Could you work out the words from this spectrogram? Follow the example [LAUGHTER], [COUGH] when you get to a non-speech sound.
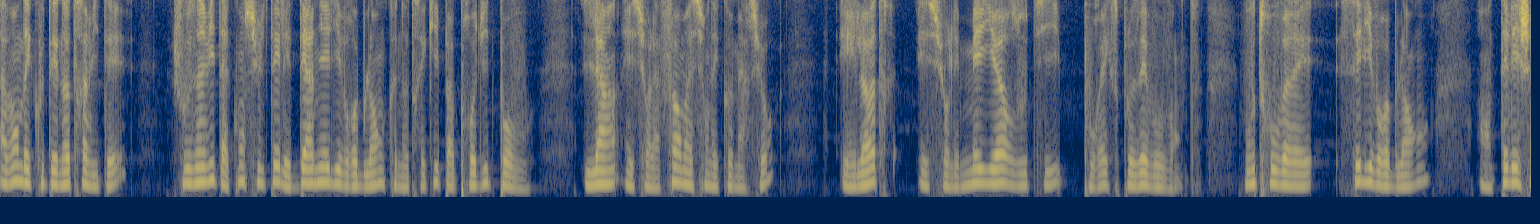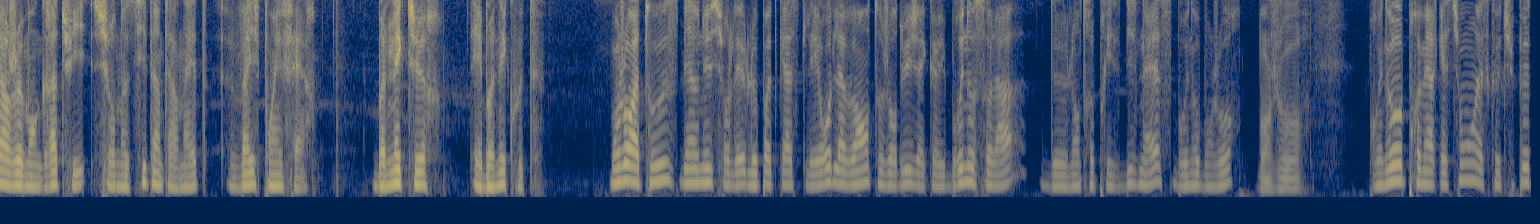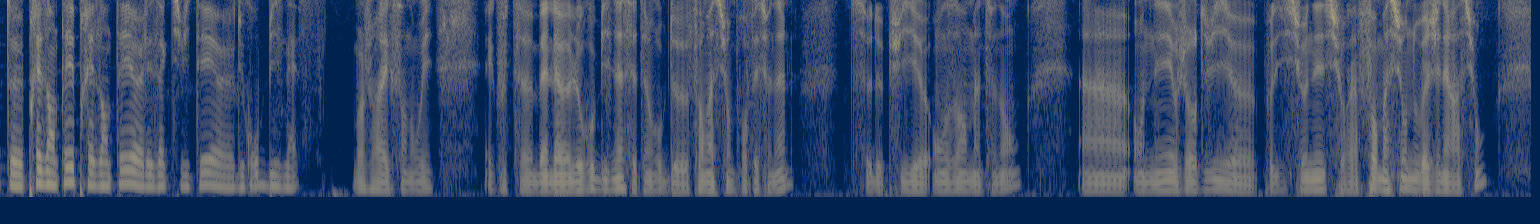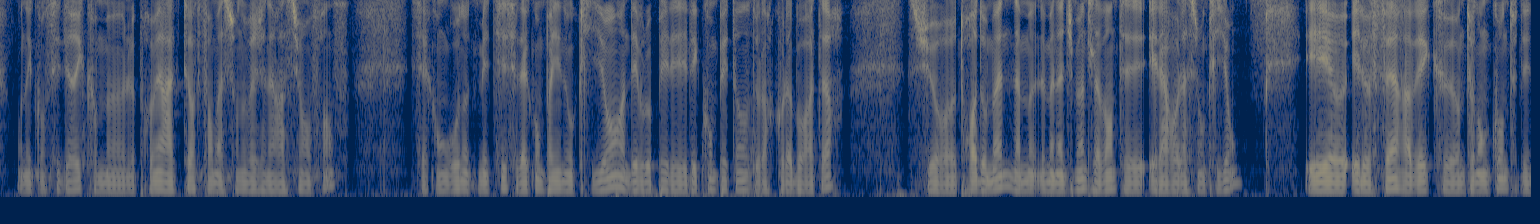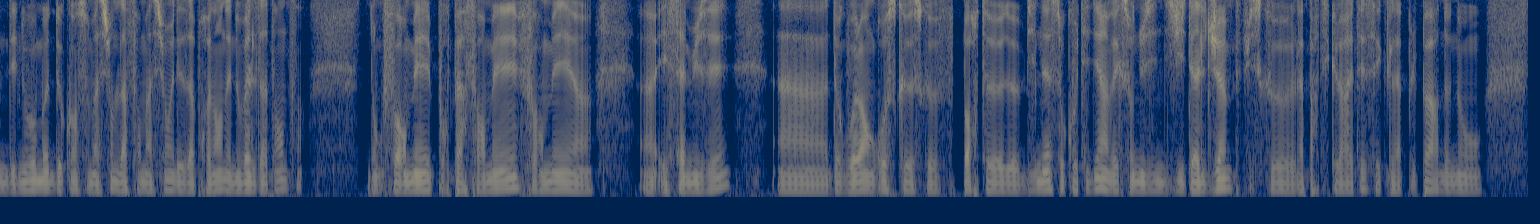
Avant d'écouter notre invité, je vous invite à consulter les derniers livres blancs que notre équipe a produits pour vous. L'un est sur la formation des commerciaux et l'autre est sur les meilleurs outils pour exploser vos ventes. Vous trouverez ces livres blancs en téléchargement gratuit sur notre site internet vive.fr. Bonne lecture et bonne écoute. Bonjour à tous, bienvenue sur le podcast Les héros de la vente. Aujourd'hui, j'accueille Bruno Sola de l'entreprise Business. Bruno, bonjour. Bonjour. Bruno, première question, est-ce que tu peux te présenter, présenter euh, les activités euh, du groupe Business? Bonjour Alexandre, oui. Écoute, euh, ben, le, groupe Business est un groupe de formation professionnelle, ce depuis 11 ans maintenant. on est aujourd'hui positionné sur la formation nouvelle génération. On est considéré comme le premier acteur de formation nouvelle génération en France. C'est qu'en gros, notre métier, c'est d'accompagner nos clients à développer les, compétences de leurs collaborateurs sur trois domaines, le management, la vente et la relation client. Euh, et, le faire avec, euh, en tenant compte des, nouveaux modes de consommation de la formation et des apprenants, des nouvelles attentes. Donc former pour performer, former euh, et s'amuser. donc voilà en gros ce que, porte le business au quotidien avec son usine Digital Jump, puisque la particularité c'est que la plupart de nos,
